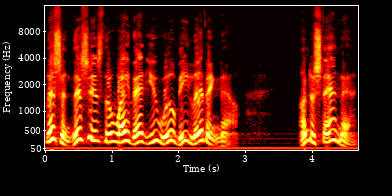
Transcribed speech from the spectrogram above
listen, this is the way that you will be living now. Understand that.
